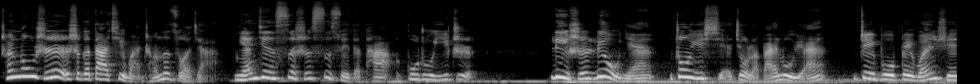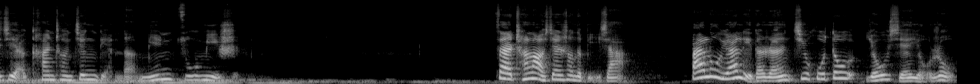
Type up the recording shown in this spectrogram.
陈忠实是个大器晚成的作家，年近四十四岁的他孤注一掷，历时六年，终于写就了《白鹿原》这部被文学界堪称经典的民族秘史。在陈老先生的笔下，《白鹿原》里的人几乎都有血有肉，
